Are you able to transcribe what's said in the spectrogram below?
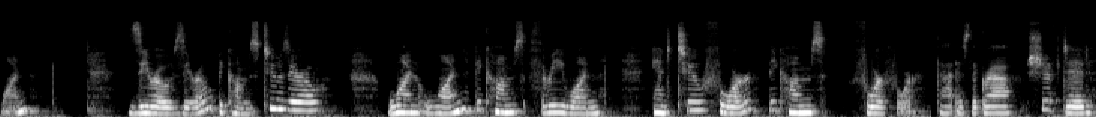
1. 0, 0 becomes 2, 0. 1, 1 becomes 3, 1. And 2, 4 becomes 4, 4. That is the graph shifted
